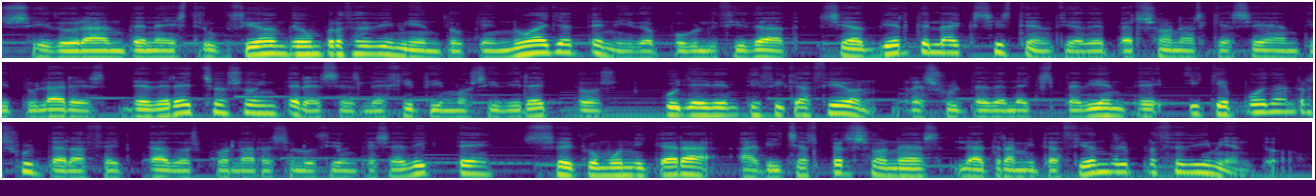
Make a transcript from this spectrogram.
Si durante la instrucción de un procedimiento que no haya tenido publicidad se advierte la existencia de personas que sean titulares de derechos o intereses legítimos y directos cuya identificación resulte del expediente y que puedan resultar afectados por la resolución que se dicte, se comunicará a dichas personas la tramitación del procedimiento.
